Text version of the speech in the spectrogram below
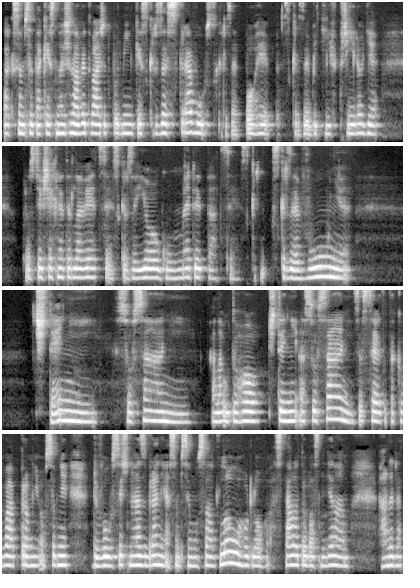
Pak jsem se také snažila vytvářet podmínky skrze stravu, skrze pohyb, skrze bytí v přírodě. Prostě všechny tyhle věci, skrze jogu, meditaci, skrze vůně, čtení, sosání, ale u toho čtení a sosání zase je to taková pro mě osobně dvousečná zbraně. Já jsem si musela dlouho, dlouho a stále to vlastně dělám, hledat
